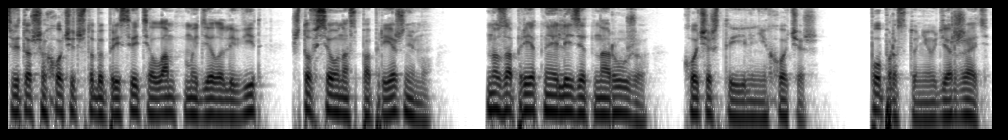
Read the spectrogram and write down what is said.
Святоша хочет, чтобы при свете ламп мы делали вид, что все у нас по-прежнему. Но запретное лезет наружу, хочешь ты или не хочешь. Попросту не удержать.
